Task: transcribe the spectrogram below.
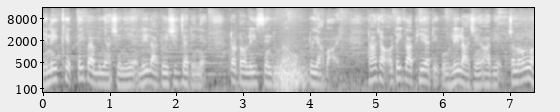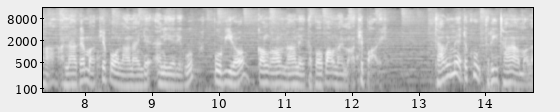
ယနေ့ခေတ်သိပ္ပံပညာရှင်တွေရဲ့လေ့လာတွေ့ရှိချက်တွေနဲ့တော်တော်လေးဆင်တူတာကိုတွေ့ရပါတယ်ဒါကြောင့်အတိတ်ကဖြစ်ရပ်တွေကိုလေ့လာခြင်းအပြင်ကျွန်တော်တို့ဟာအနာဂတ်မှာဖြစ်ပေါ်လာနိုင်တဲ့အန္တရာယ်တွေကိုပို့ပြီးတော့ကောင်းကောင်းနားလည်သဘောပေါက်နိုင်မှာဖြစ်ပါတယ် ဒါပေမဲ့တစ်ခုသတိထားရမှာက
